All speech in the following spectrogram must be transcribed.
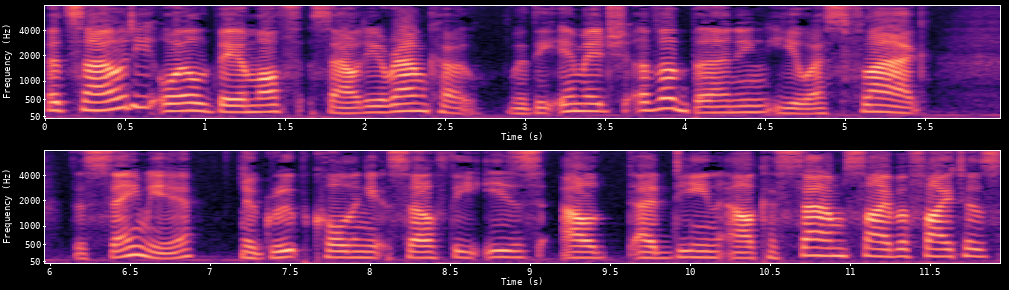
at Saudi oil behemoth Saudi Aramco with the image of a burning US flag. The same year, a group calling itself the Izz ad-Din al-Qassam cyber fighters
